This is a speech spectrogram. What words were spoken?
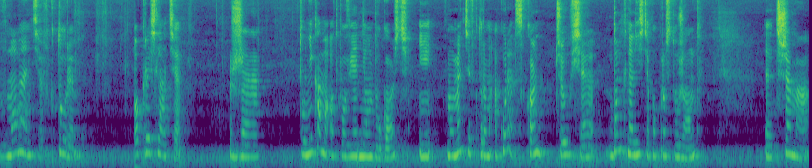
w momencie, w którym określacie, że tunika ma odpowiednią długość i w momencie, w którym akurat skończył się, domknęliście po prostu rząd y, trzema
